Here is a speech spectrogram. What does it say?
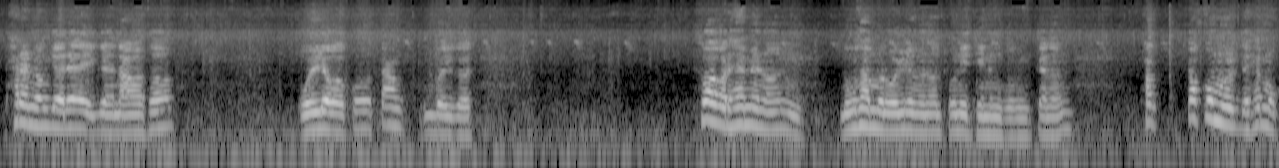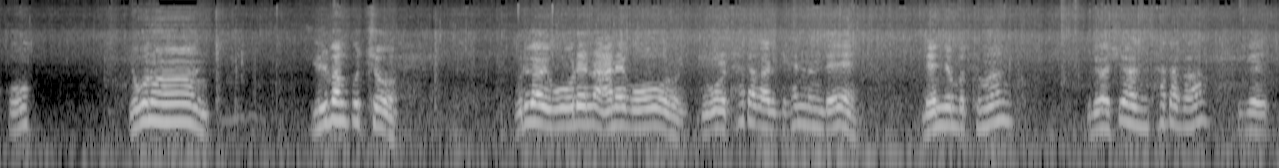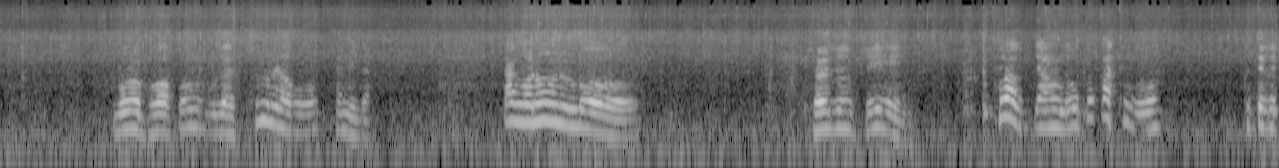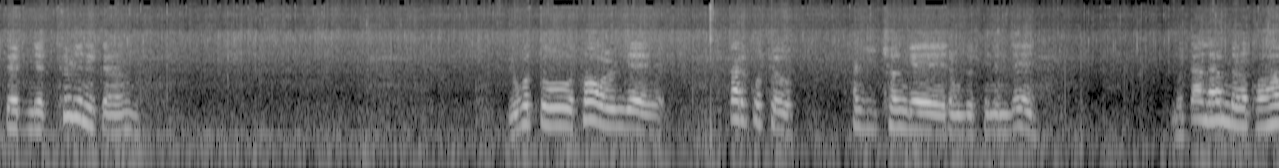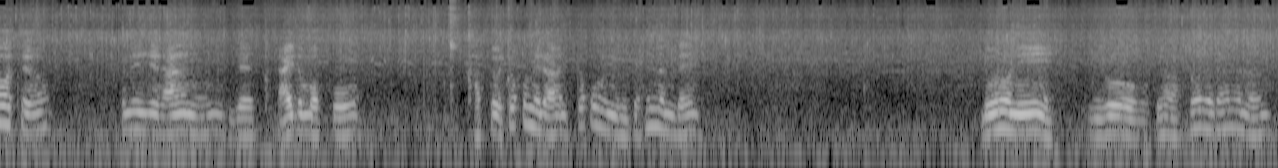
8월 명절에 이거 나와서 올려갖고 땅 뭐 이거 수확을 하면은 농산물 올리면은 돈이 되는 거니까는 확 떡고물도 해 먹고 요거는 일반 고추 우리가 올해는 안 하고 요걸 타다가 이렇게 했는데 내년부터는 우리가 씨앗을 타다가 이게 몸을 부어갖고 우리가 심으려고 합니다. 딴 거는 뭐 별도 없이 수확량도 똑같고 그때그때 이제 틀리니까는 요것도 서울 이제 까르고추 한 2,000개 정도 되는데 뭐 딴 사람들은 더 하겠죠. 근데 이제 나는 이제 나이도 먹고 값도 조금이라 조금 이렇게 했는데 노론이 이거 그냥 수업을 하면은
